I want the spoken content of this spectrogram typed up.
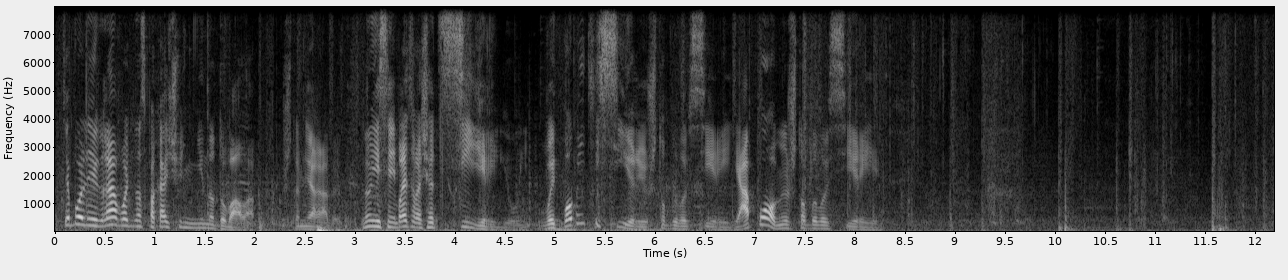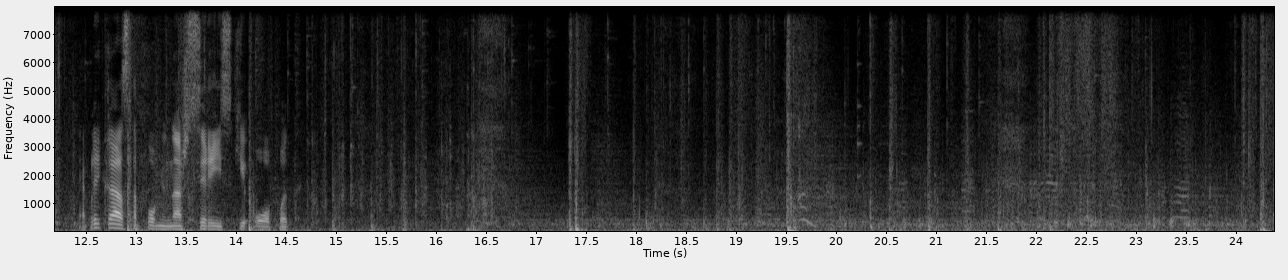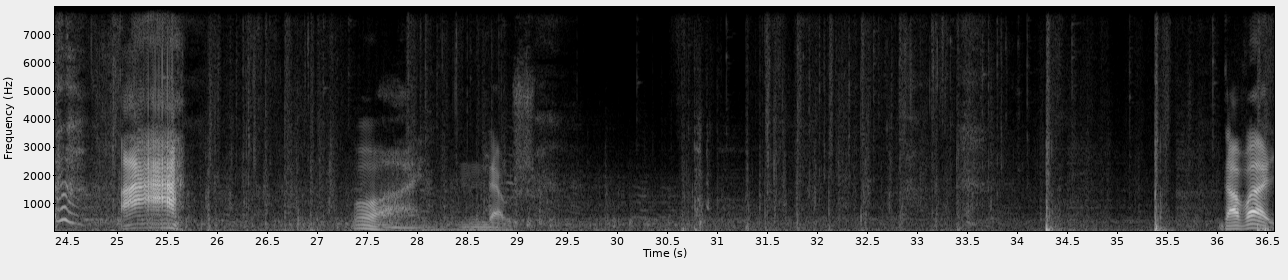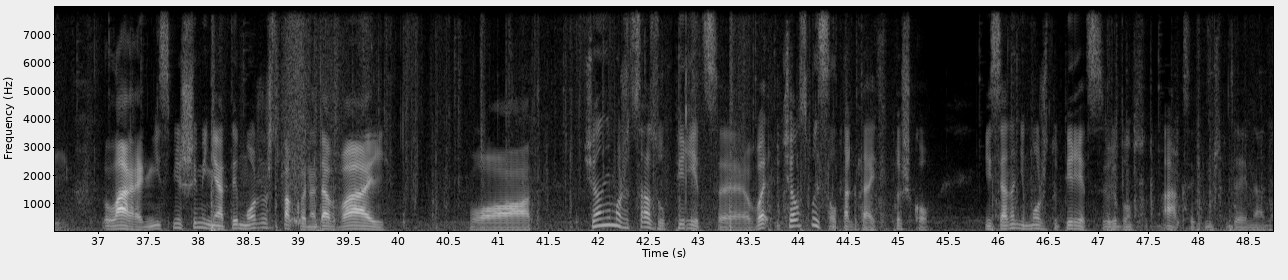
Тем более игра вроде нас пока еще не надувала, что меня радует. Ну, если не брать в расчет Сирию. Вы помните Сирию, что было в Сирии? Я помню, что было в Сирии. Я прекрасно помню наш сирийский опыт. А! Ой, да уж. Давай. Лара, не смеши меня, ты можешь спокойно, давай. Вот. Че она не может сразу упереться? В... Чем смысл тогда этих прыжков? Если она не может упереться в любом случае. А, кстати, может туда и надо.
